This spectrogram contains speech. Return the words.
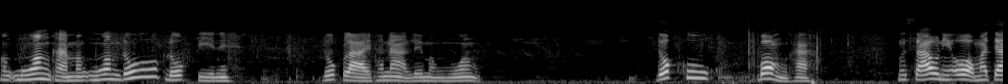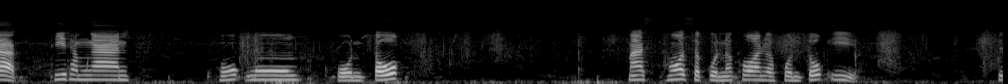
มักม่วงค่ะ มักม่วงโดกโดกปีนี่โดกลายขนาดเลยมักม่วง ดกคู่บ้องค่ะ เมื่อเช้านี้ออกมาจากที่ทำงานหกโมงฝนตก มาฮอดสกลนครกับฝนตกอีกจะ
